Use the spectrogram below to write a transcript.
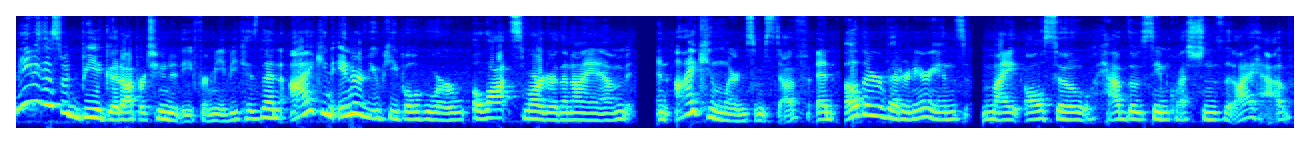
maybe this would be a good opportunity for me because then I can interview people who are a lot smarter than I am and I can learn some stuff. And other veterinarians might also have those same questions that I have.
